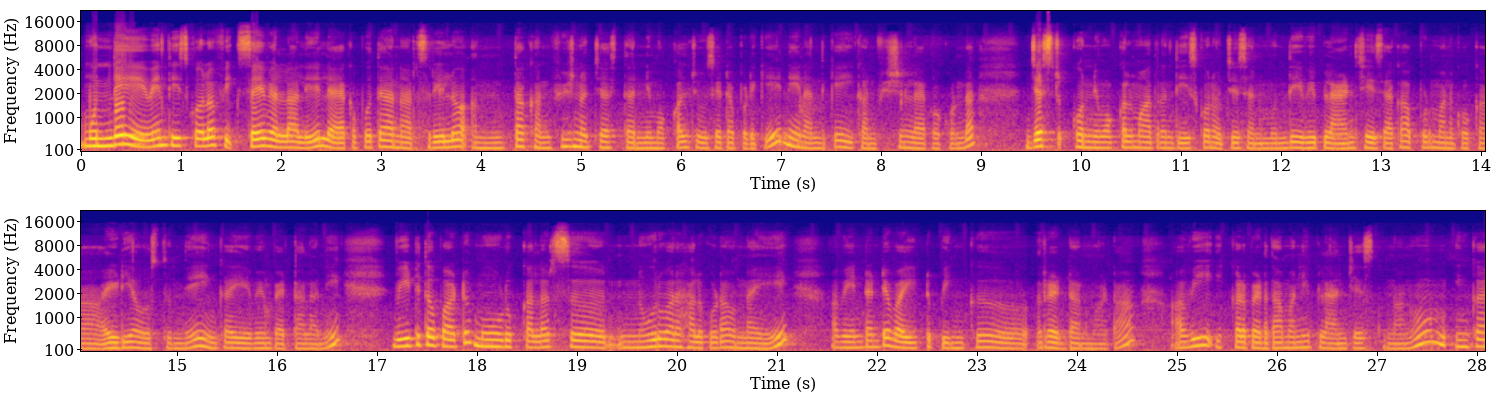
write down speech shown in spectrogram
ముందే ఏమేం తీసుకోవాలో ఫిక్స్ అయి వెళ్ళాలి. లేకపోతే ఆ నర్సరీలో అంత కన్ఫ్యూజన్ వచ్చేస్తుంది అన్ని మొక్కలు చూసేటప్పటికి. నేను అందుకే ఈ కన్ఫ్యూజన్ లేకోకుండా జస్ట్ కొన్ని మొక్కలు మాత్రం తీసుకొని వచ్చేసాను. ముందు ఇవి ప్లాంట్ చేశాక అప్పుడు మనకు ఒక ఐడియా వస్తుంది ఇంకా ఏమేమి పెట్టాలని. వీటితో పాటు మూడు కలర్స్ నూరు వరహాలు కూడా ఉన్నాయి. అవి ఏంటంటే వైట్ పింక్ రెడ్ అనమాట అవి ఇక్కడ పెడదామని ప్లాన్ చేసుకున్నాను. ఇంకా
